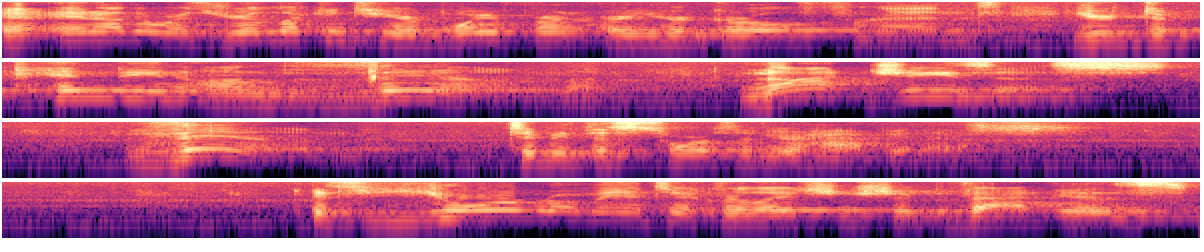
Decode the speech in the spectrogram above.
In, in other words, you're looking to your boyfriend or your girlfriend, you're depending on them, not Jesus, them, to be the source of your happiness. It's your romantic relationship that is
